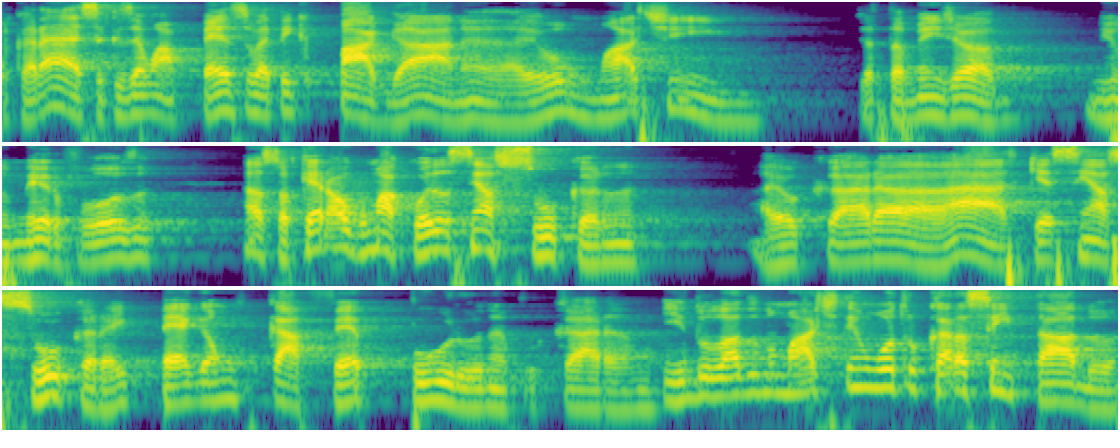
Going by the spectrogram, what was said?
O cara, ah, se quiser uma Pepsi vai ter que pagar, né? Aí o Martin já também já meio nervoso. Ah, só quero alguma coisa sem açúcar, né? Aí o cara, ah, quer sem açúcar? Aí pega um café puro, né, pro cara. E do lado do Marte tem um outro cara sentado.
